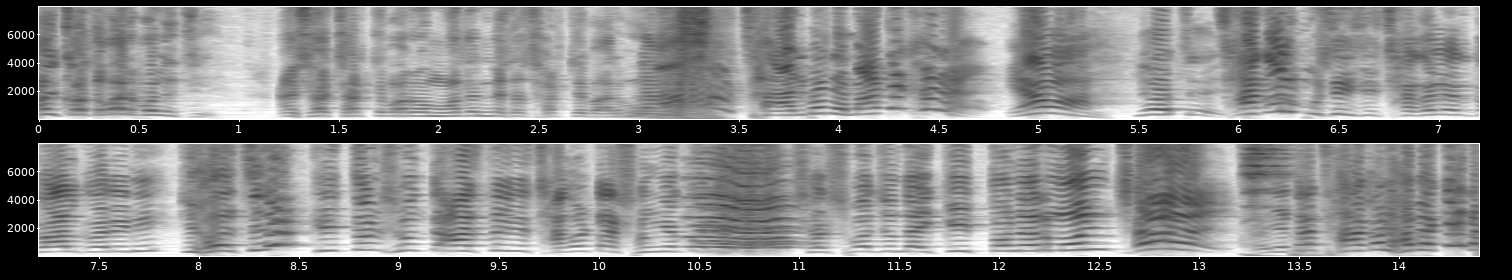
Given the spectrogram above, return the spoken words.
আমি কতবার বলেছি? সব ছাড়তে পারব মদের নেশা ছাড়তে পারব। না ছাড়বে না মাথা খারাপ। এমা, কি হচ্ছে ছাগল পুষেছি ছাগলের গল করেনি। কি হয়েছে? কীর্তন শুনতে আসতে যে ছাগলটার সঙ্গে করে শেষ পর্যন্ত এই কীর্তনের মঞ্চে এটা ছাগল হবে কেন?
